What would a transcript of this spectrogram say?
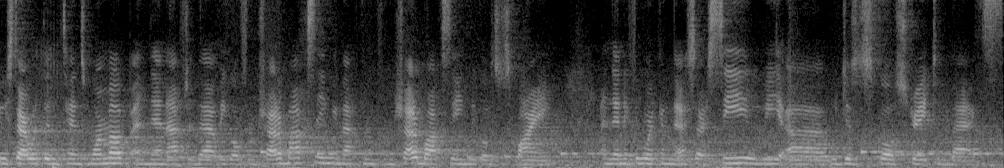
we start with an intense warm-up, and then after that we go from shadow boxing, and after from shadow boxing we go to sparring. And then if we work in the SRC, we, uh, we just go straight to the bags.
